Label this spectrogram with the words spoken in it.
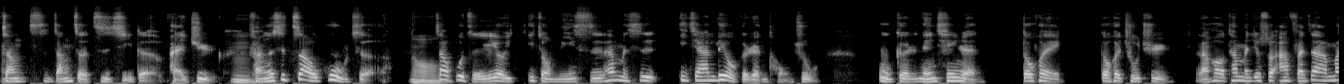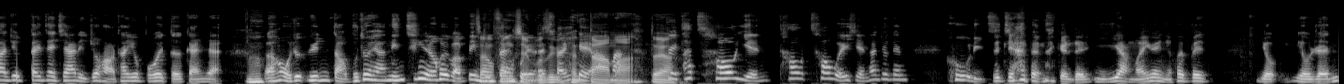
长是长者自己的牌具，嗯，反而是照顾者。哦，照顾者也有一种迷失，他们是一家六个人同住，五个年轻人都会都会出去，然后他们就说啊，反正阿妈就待在家里就好，他又不会得感染。嗯、然后我就晕倒，不对啊，年轻人会把病毒带回来传给阿妈，对啊，对他超严、超超危险，他就跟护理之家的那个人一样嘛，因为你会被有有人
